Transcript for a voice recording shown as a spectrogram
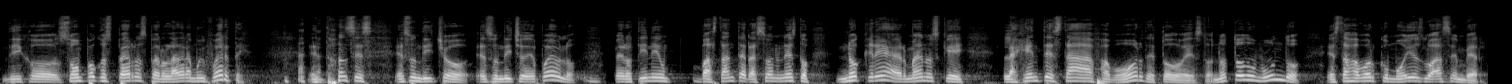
dijo, son pocos perros pero ladra muy fuerte. Entonces, es un dicho, es un dicho de pueblo, pero tiene bastante razón en esto. No crea, hermanos, que la gente está a favor de todo esto. No todo mundo está a favor como ellos lo hacen ver.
